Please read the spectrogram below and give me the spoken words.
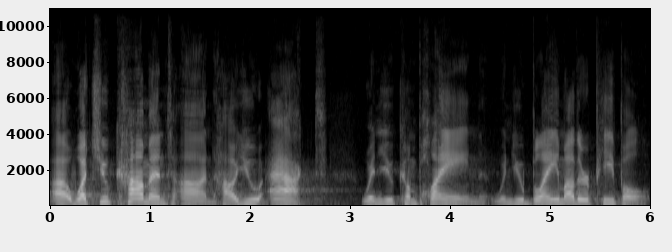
Uh, what you comment on, how you act when you complain, when you blame other people.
